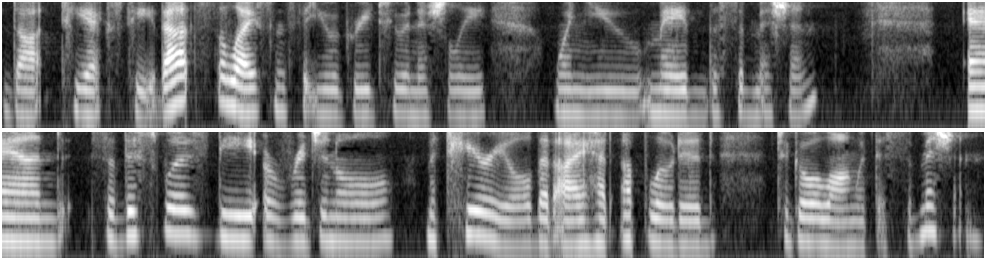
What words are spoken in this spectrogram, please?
license.txt. That's the license that you agreed to initially when you made the submission. And so this was the original material that I had uploaded to go along with this submission.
